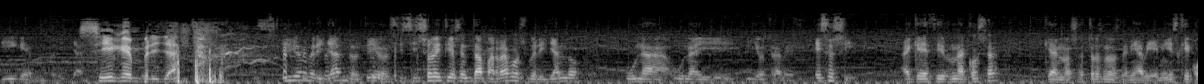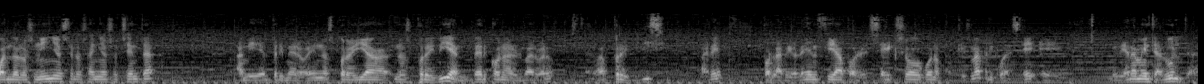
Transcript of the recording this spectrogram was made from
siguen brillando. Siguen brillando. Siguen brillando, tío. Sí, sí, solo hay tíos en taparrabos brillando una, una y, otra vez. Eso sí, hay que decir una cosa que a nosotros nos venía bien. Y es que cuando los niños en los años 80, a mí el primero, ¿eh? nos, nos prohibían ver Conan el Bárbaro, estaba prohibidísimo, ¿vale? Por la violencia, por el sexo, bueno, porque es una película eh, eh, medianamente adulta,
